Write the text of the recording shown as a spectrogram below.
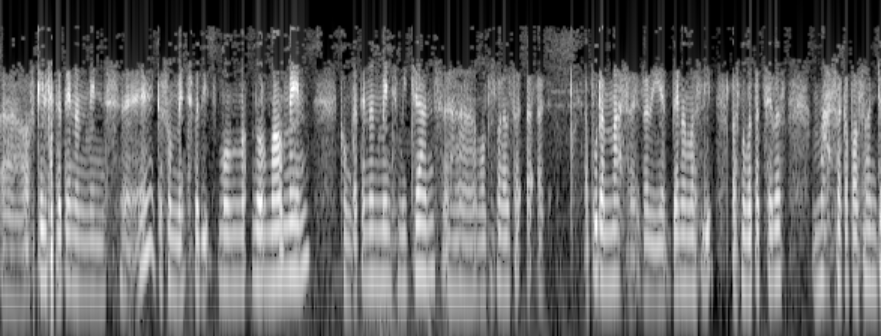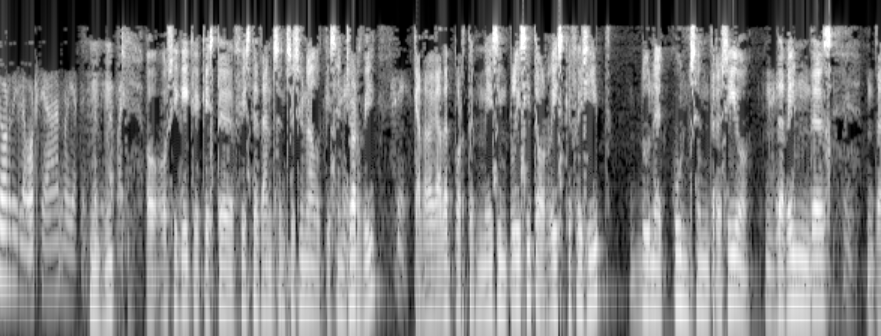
uh, aquells que tenen menys, eh, que són menys petits, molt no- normalment, com que tenen menys mitjans, eh, moltes vegades a, a, apuren massa, és a dir, et venen les, les novetats seves massa cap al Sant Jordi i llavors ja no hi ha temps de Mhm. mirar res. o, o sigui que aquesta festa tan sensacional que és Sant Sí, Jordi sí. cada vegada porta més implícit el risc afegit d'una concentració de vendes, de,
